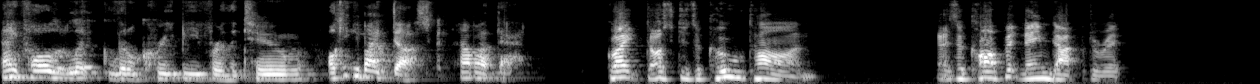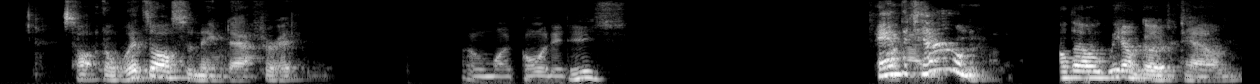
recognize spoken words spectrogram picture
Nightfall's a li- little creepy for the tomb. I'll get you by dusk. How about that? Great, dusk is a cool time. There's a carpet named after it. So the wood's also named after it, Oh my god, it is. and the Wow. town. Although we don't go to town.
